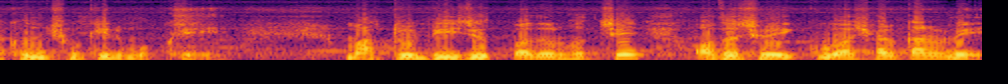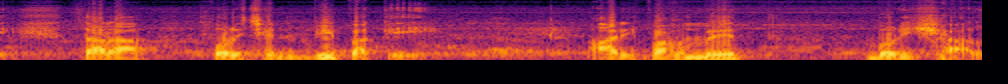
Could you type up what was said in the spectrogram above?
এখন ঝুঁকির মুখে। মাত্র বীজ উৎপাদন হচ্ছে অথচ এই কুয়াশার কারণে তারা পড়েছেন বিপাকে। আরিফ আহমেদ বরিশাল।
